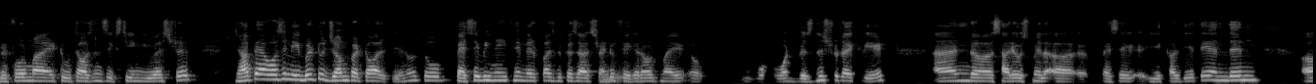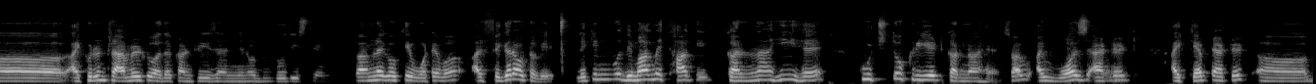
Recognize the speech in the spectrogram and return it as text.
बिफोर माय 2016 यूएस ट्रिप जहाँ पे I wasn't able to jump at all you know तो पैसे भी नहीं थे मेरे पास because I was trying to Hmm. Figure out my what business should I create and सारे उसमें uh, पैसे ये कर दिए थे and then I couldn't travel to other countries and you know do these things. So i'm like okay whatever i'll figure out a way. लेकिन वो दिमाग में था कि करना ही है कुछ तो क्रिएट करना है। So I, I was at Right. it I kept at it uh,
